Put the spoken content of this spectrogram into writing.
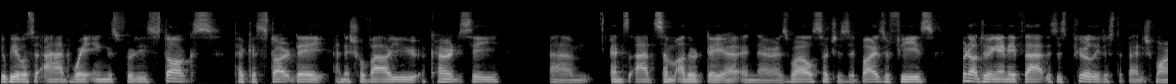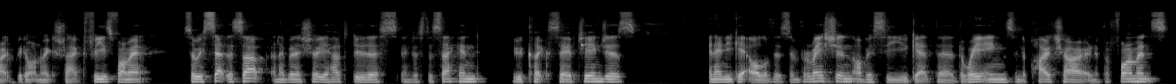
You'll be able to add weightings for these stocks, pick a start date, initial value, a currency, um, and add some other data in there as well, such as advisor fees. We're not doing any of that. This is purely just a benchmark. We don't want to extract fees from it. So we set this up, and I'm going to show you how to do this in just a second. You click Save Changes and then you get all of this information. Obviously, you get the the weightings and the pie chart and the performance.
